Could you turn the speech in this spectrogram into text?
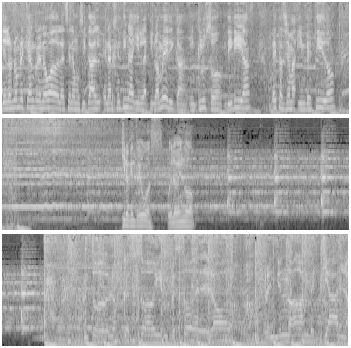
De los nombres que han renovado la escena musical en Argentina y en Latinoamérica, incluso diría. Esta se llama Investido. Quiero que entre vos, porque lo vengo. Que soy empezó aprendiendo a gambetear en la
